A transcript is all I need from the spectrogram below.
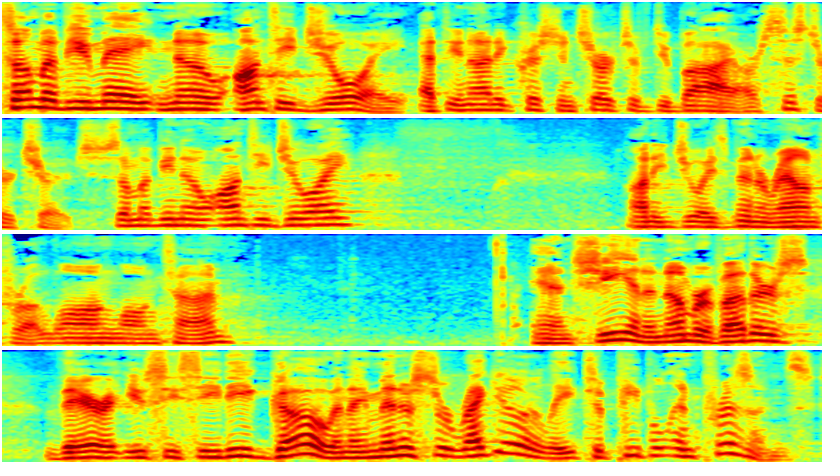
Some of you may know Auntie Joy at the United Christian Church of Dubai, our sister church. Some of you know Auntie Joy. Auntie Joy's been around for a long, long time. And she and a number of others there at UCCD go and they minister regularly to people in prisons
